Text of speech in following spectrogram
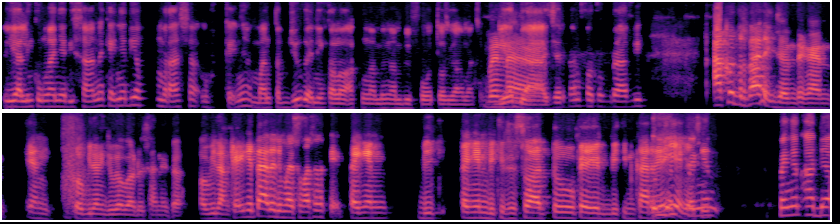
ya lingkungannya di sana kayaknya dia merasa, uh kayaknya mantep juga nih kalau aku ngambil-ngambil foto segala macam. Dia belajar kan fotografi. aku tertarik John dengan yang kau bilang juga barusan itu. Kau bilang kayak kita ada di masa-masa kayak pengen bik- pengen bikin sesuatu, pengen bikin karya, iya, Iya, gak sih? pengen pengen ada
